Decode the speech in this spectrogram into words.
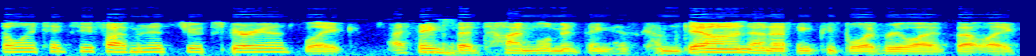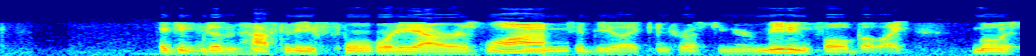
only takes you five minutes to experience. Like I think mm. that time limit thing has come down and I think people have realized that like a game doesn't have to be 40 hours long to be like interesting or meaningful, but like most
